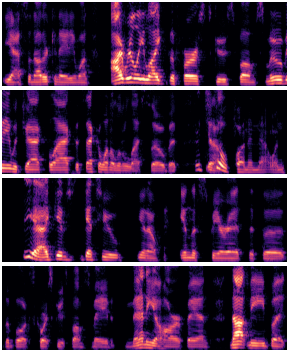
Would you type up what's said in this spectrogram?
Yes, another Canadian one. I really liked the first Goosebumps movie with Jack Black. The second one a little less so, but it's still know, fun in that one. Yeah, it gives gets you, you know, in the spirit that the the books. Of course, Goosebumps made many a horror fan. Not me, but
